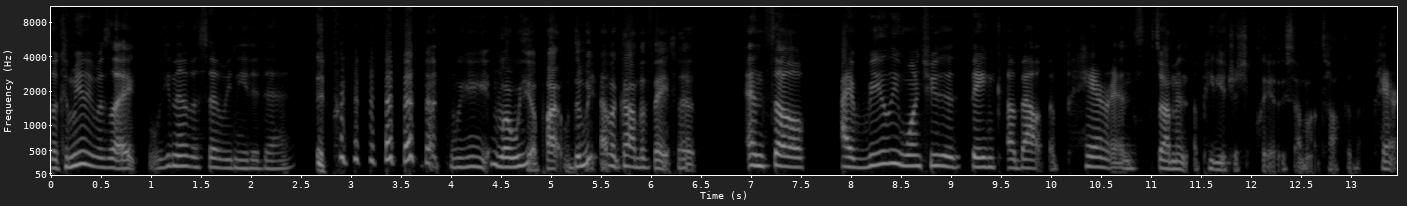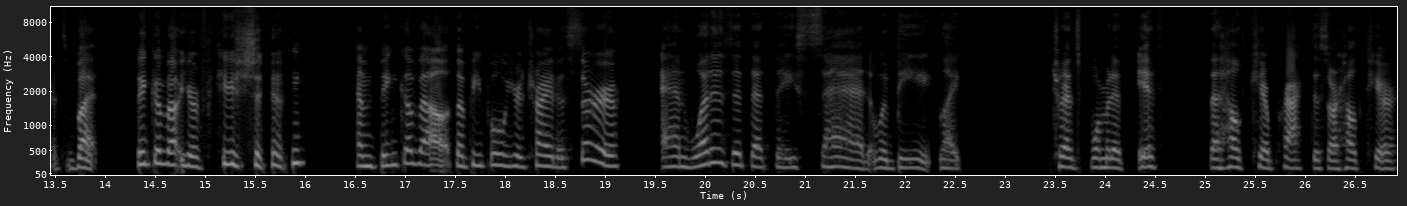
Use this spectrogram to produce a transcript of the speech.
the community was like, we never said we needed that. we were we apart? Did we have a conversation? And so I really want you to think about the parents. So I'm a pediatrician, clearly, so I'm going to talk about parents, but think about your patients and think about the people you're trying to serve and what is it that they said would be like transformative if the healthcare practice or healthcare,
